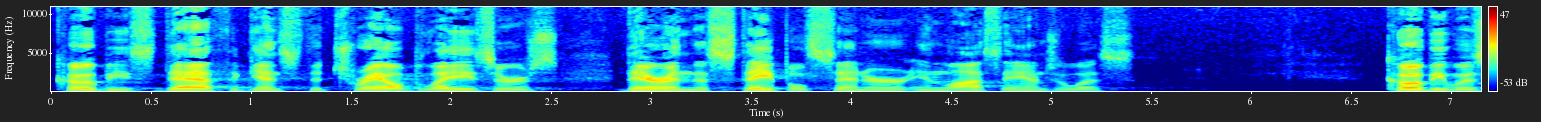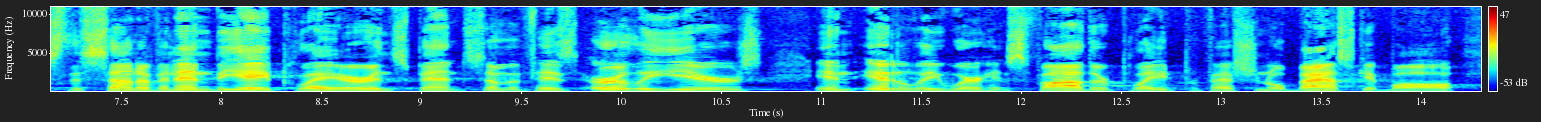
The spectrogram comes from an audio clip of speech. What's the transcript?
Kobe's death against the Trailblazers there in the Staples Center in Los Angeles. Kobe was the son of an NBA player and spent some of his early years in Italy, where his father played professional basketball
